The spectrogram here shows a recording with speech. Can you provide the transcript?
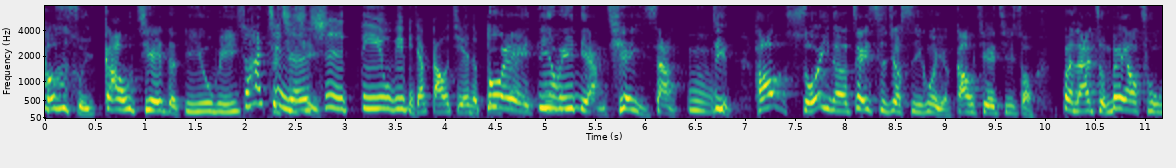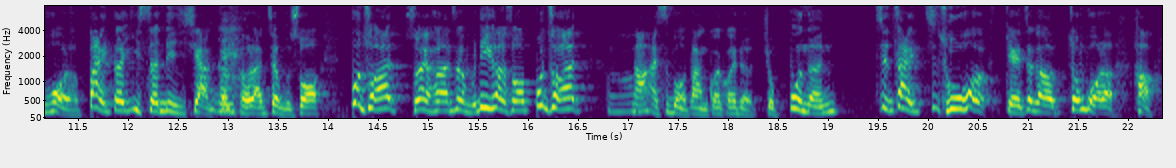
都是属于高阶的 DUV。所以它进的是 DUV 比较高阶的。对，DUV 两千以上进。好，所以呢，这一次就是因为有高阶机种，本来准备要出货了，拜登一声令下，跟荷兰政府说不准，所以荷兰政府立刻说不准。那艾斯摩尔当然乖乖的就不能。是在出货给这个中国了。好，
